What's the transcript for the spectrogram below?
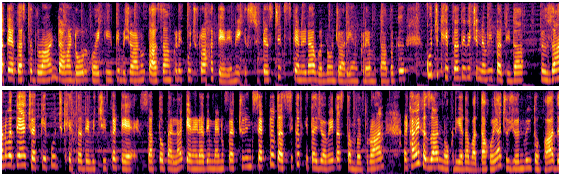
ਅਤੇ ਅਗਸਤ ਦੌਰਾਨ ਡਾਵਾਡੋਲ ਹੋਏ ਕੀਰਤੀ ਬਾਜ਼ਾਰ ਨੂੰ ਤਾਜ਼ਾ ਅੰਕੜੇ ਕੁਝ ਰਾਹਤ ਦੇ ਰਹੇ ਨੇ। ਸਟੈਟਿਸਟਿਕਸ ਕੈਨੇਡਾ ਵੱਲੋਂ ਜਾਰੀ ਅੰਕੜਿਆਂ ਮੁਤਾਬਕ ਕੁਝ ਖੇਤਰਾਂ ਦੇ ਵਿੱਚ ਨਵੀਂ ਭਰਤੀ ਦਾ ਰੁਝਾਨ ਵਧਿਆ ਹੈ, ਜਦਕਿ ਕੁਝ ਖੇਤਰਾਂ ਦੇ ਵਿੱਚ ਘਟਿਆ ਹੈ। ਸਭ ਤੋਂ ਪਹਿਲਾਂ ਕੈਨੇਡਾ ਦੇ ਮੈਨੂਫੈਕਚਰਿੰਗ ਸੈਕਟਰ ਦਾ ਜ਼ਿਕਰ ਕੀਤਾ ਜਾਵੇ ਤਾਂ ਸਤੰਬਰ ਦੌਰਾਨ 28000 ਨੌਕਰੀਆਂ ਦਾ ਵਾਧਾ ਹੋਇਆ, ਜੋ ਜਨਵਰੀ ਤੋਂ ਬਾਅਦ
